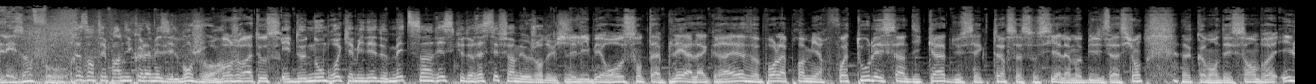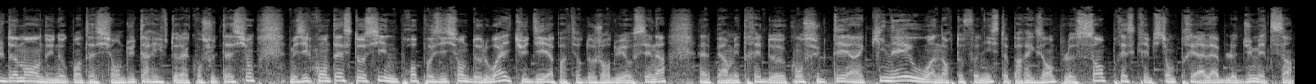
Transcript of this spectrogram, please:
les infos. Présenté par Nicolas Mézil, bonjour. Bonjour à tous. Et de nombreux cabinets de médecins risquent de rester fermés aujourd'hui. Les libéraux sont appelés à la grève. Pour la première fois, tous les syndicats du secteur s'associent à la mobilisation. Euh, Comme en décembre, ils demandent une augmentation du tarif de la consultation, mais ils contestent aussi une proposition de loi étudiée à partir d'aujourd'hui au Sénat. Elle permettrait de consulter un kiné ou un orthophoniste, par exemple, sans prescription préalable du médecin.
